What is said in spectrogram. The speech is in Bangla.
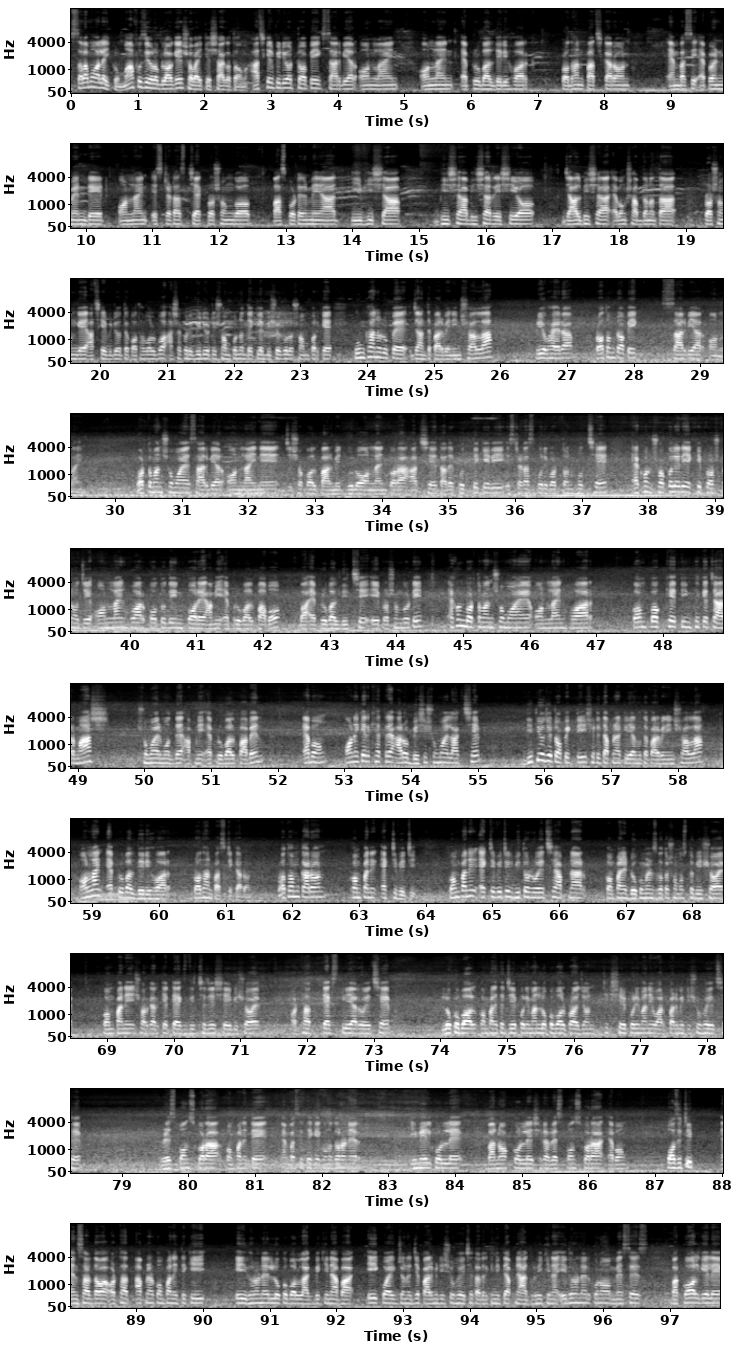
আসসালামু আলাইকুম। মাহফুজ ব্লগে সবাইকে স্বাগতম। আজকের ভিডিওর টপিক সার্বিয়ার অনলাইন অনলাইন অ্যাপ্রুভাল দেরি হওয়ার প্রধান পাঁচ কারণ embassy appointment date online status check প্রসঙ্গ পাসপোর্টের মেয়াদ ই ভিসা ভিসা ভিসার রেশিও জাল ভিসা এবং সাবধানতা প্রসঙ্গে আজকের ভিডিওতে কথা বলব। আশা করি ভিডিওটি সম্পূর্ণ দেখলে বিষয়গুলো সম্পর্কে পুঙ্খানুরূপে জানতে পারবেন ইনশাল্লাহ প্রিয় ভাইয়েরা, প্রথম টপিক সার্বিয়ার অনলাইন বর্তমান সময়ে সার্বিয়ার অনলাইনে যে সকল পারমিটগুলো অনলাইন করা আছে, তাদের প্রত্যেকেরই স্ট্যাটাস পরিবর্তন হচ্ছে। এখন সকলেরই একটি প্রশ্ন যে, অনলাইন হওয়ার কতদিন পরে আমি অ্যাপ্রুভাল পাবো বা অ্যাপ্রুভাল দিচ্ছে এই প্রসঙ্গটি। এখন বর্তমান সময়ে অনলাইন হওয়ার কমপক্ষে তিন থেকে চার মাস সময়ের মধ্যে আপনি অ্যাপ্রুভাল পাবেন এবং অনেকের ক্ষেত্রে আরও বেশি সময় লাগছে। দ্বিতীয় যে টপিকটি সেটিতে আপনারা ক্লিয়ার হতে পারবেন ইনশাল্লাহ অনলাইন অ্যাপ্রুভাল দেরি হওয়ার প্রধান পাঁচটি কারণ। প্রথম কারণ, কোম্পানির অ্যাক্টিভিটি। কোম্পানির অ্যাক্টিভিটির ভিতর রয়েছে আপনার কোম্পানির ডকুমেন্টসগত সমস্ত বিষয়, কোম্পানি সরকারকে ট্যাক্স দিচ্ছে যে সেই বিষয়, অর্থাৎ ট্যাক্স ক্লিয়ার রয়েছে, লোকবল, কোম্পানিতে যে পরিমাণ লোকবল প্রয়োজন, ঠিক সেই পরিমাণই ওয়ার্ক পারমিট ইস্যু হয়েছে। রেসপন্স করা, কোম্পানিতে এম্বাসি থেকে কোনো ধরনের ইমেল করলে বা নক করলে সেটা রেসপন্স করা এবং পজিটিভ অ্যান্সার দেওয়া, অর্থাৎ আপনার কোম্পানিতে কি এই ধরনের লোকবল লাগবে কিনা বা এই কয়েকজনের যে পারমিট ইস্যু হয়েছে তাদেরকে নিতে আপনি আগ্রহী কিনা, এই ধরনের কোনো মেসেজ বা কল গেলে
